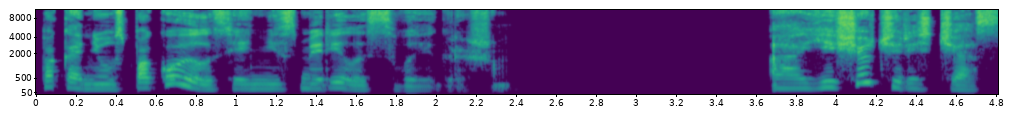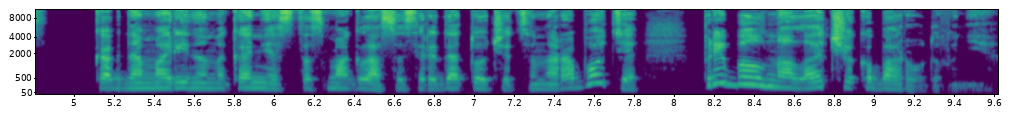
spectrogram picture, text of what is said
пока не успокоилась и не смирилась с выигрышем. А еще через час, когда Марина наконец-то смогла сосредоточиться на работе, прибыл наладчик оборудования.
